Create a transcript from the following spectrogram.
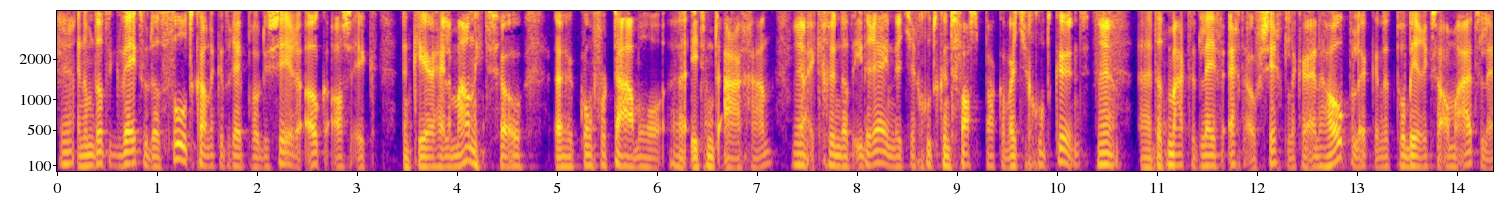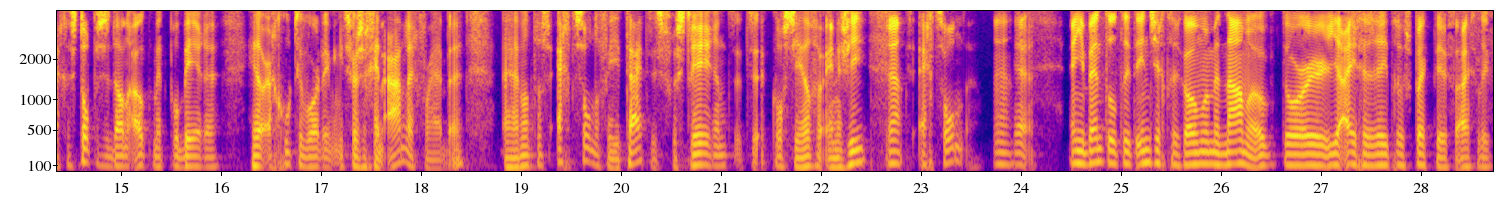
Ja. En omdat ik weet hoe dat voelt, kan ik het reproduceren. Ook als ik een keer helemaal niet zo comfortabel iets moet aangaan. Ja. Ik gun dat iedereen, dat je goed kunt vastpakken wat je goed kunt. Ja. Dat maakt het leven echt overzichtelijker. En hopelijk, en dat probeer ik ze allemaal uit te leggen, stoppen ze dan ook met proberen heel erg goed te worden in iets waar ze geen aanleg voor hebben. Eh, want dat is echt zonde van je tijd. Het is frustrerend. Het eh, kost je heel veel energie. Ja. Het is echt zonde. Ja. Ja. En je bent tot dit inzicht gekomen, met name ook door je eigen retrospectief eigenlijk.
